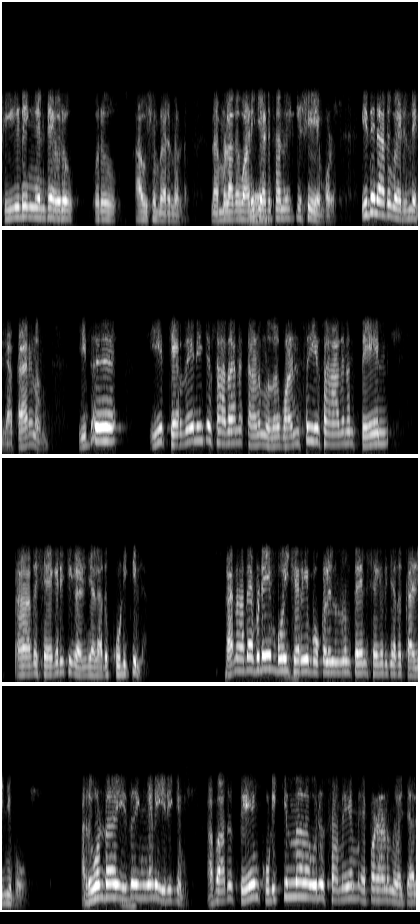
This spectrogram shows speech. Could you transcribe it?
ഫീഡിങ്ങിന്റെ ഒരു ഒരു ആവശ്യം വരുന്നുണ്ട്. നമ്മളത് വാണിജ്യ അടിസ്ഥാനത്തിൽ കൃഷി ചെയ്യുമ്പോൾ ഇതിനത് വരുന്നില്ല. കാരണം ഇത് ഈ ചെറുതേനീച്ച സാധാരണ കാണുന്നത് വൺസ് ഈ സാധനം തേൻ അത് ശേഖരിച്ചു കഴിഞ്ഞാൽ അത് കുടിക്കില്ല. കാരണം അത് എവിടെയും പോയി ചെറിയ പൂക്കളിൽ നിന്നും തേൻ ശേഖരിച്ച് അത് കഴിഞ്ഞു പോകും. അതുകൊണ്ട് ഇത് ഇങ്ങനെ ഇരിക്കും. അപ്പൊ അത് തേൻ കുടിക്കുന്ന ഒരു സമയം എപ്പോഴാണെന്ന് വെച്ചാൽ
